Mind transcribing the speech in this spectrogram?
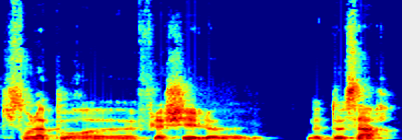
qui sont là pour euh, flasher le, notre dossard.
